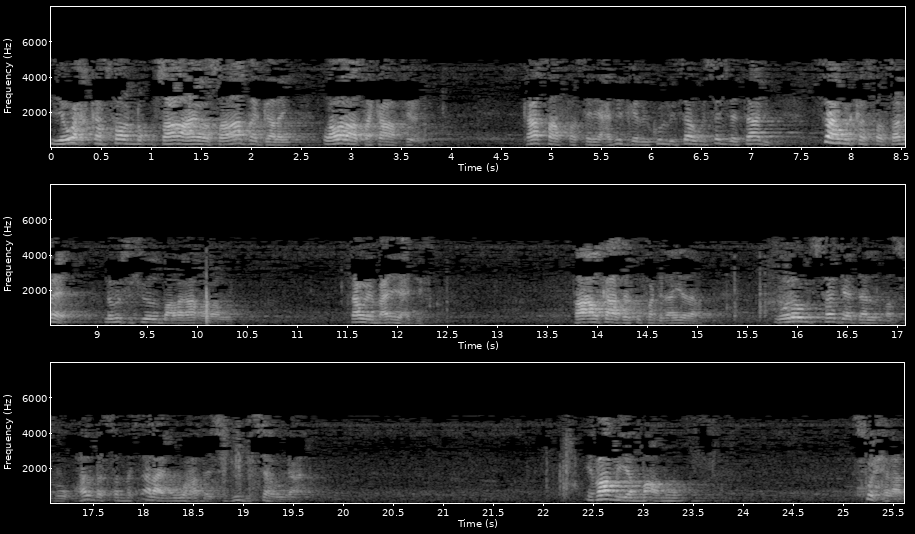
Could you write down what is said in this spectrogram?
iyo wax kastoo nuqsaan ahay oo salaada galay labadaasa ka anfici kaasaa fasiray xadiidka likulli sahwin sajdataani sahwi kasta samee laba sujuudood baa lagaa rabaa wy taa way macnihi xadiidku taa halkaasay ku fadhida iyadana walow sajada almasbuuq hal bas mas'ala inagu hadlay sujuudu sahwiga ah imaam iyo ma'muum. Isku xiran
